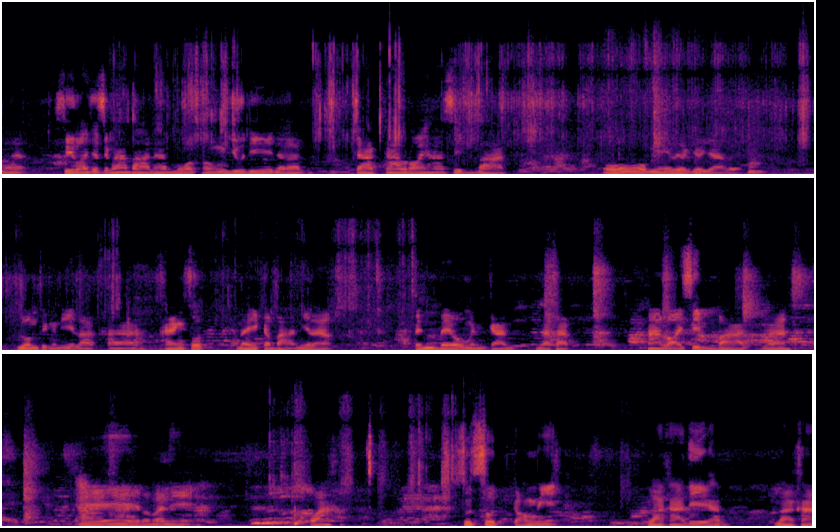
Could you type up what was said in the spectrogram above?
นะฮะ475 บาทนะครับ หมวกของ UD นะครับ จาก 950 บาท โอ้ มีให้เลือกเยอะแยะเลย รวมถึงอันนี้ราคาแพงสุดในกระบะนี้แล้ว เป็นเบลต์เหมือนกันนะครับ 510 บาทนะ นี่ประมาณนี้ ว้าสุดๆกล่องนี้ ราคาดีครับ ราคา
